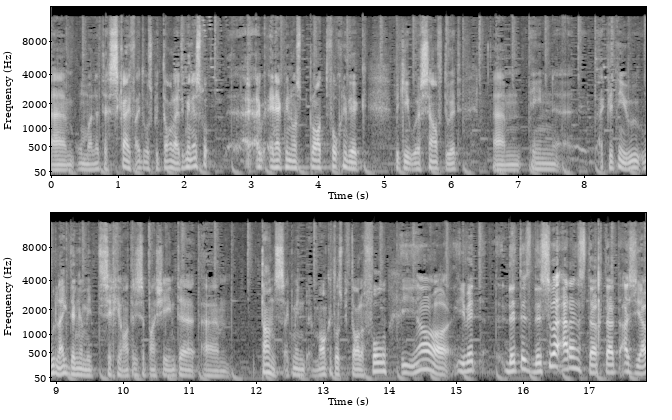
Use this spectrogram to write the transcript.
um, om hulle te skuif uit hospitale uit. Ek meen is eh, en ek meen ons praat volgende week bietjie oor selfdood. Ehm um, en ek weet nie hoe hoe lyk dinge met psigiatriese pasiënte ehm um, tans. Ek meen maak dit hospitale vol. Ja, jy weet dit is dis so ernstig dat as jou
